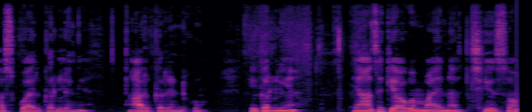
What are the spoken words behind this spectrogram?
स्क्वायर कर लेंगे आर करेंट को। ये कर लिए। यहाँ से क्या होगा? माइनस छः सौ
